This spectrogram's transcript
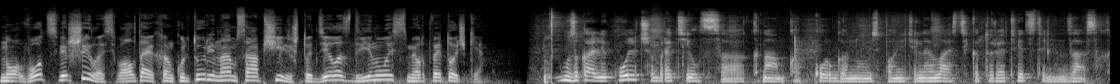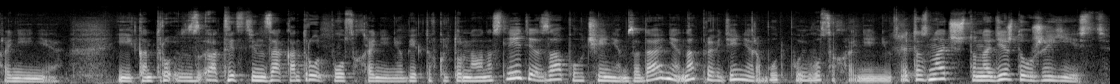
Но вот свершилось. В Алтае хранкультуре нам сообщили, что дело сдвинулось с мертвой точки. Музыкальный колледж обратился к нам, как к органу исполнительной власти, который ответственен за сохранение и контроль, ответственен за контроль по сохранению объектов культурного наследия, за получением задания на проведение работ по его сохранению. Это значит, что надежда уже есть.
